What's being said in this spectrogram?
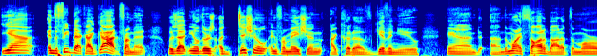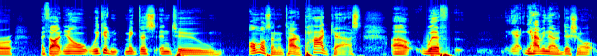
yeah, and the feedback I got from it was that you know there's additional information I could have given you, and um, the more I thought about it, the more I thought, you know, we could make this into almost an entire podcast uh, with having that additional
